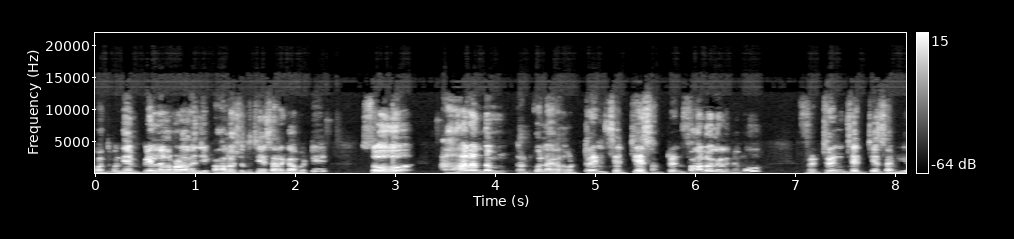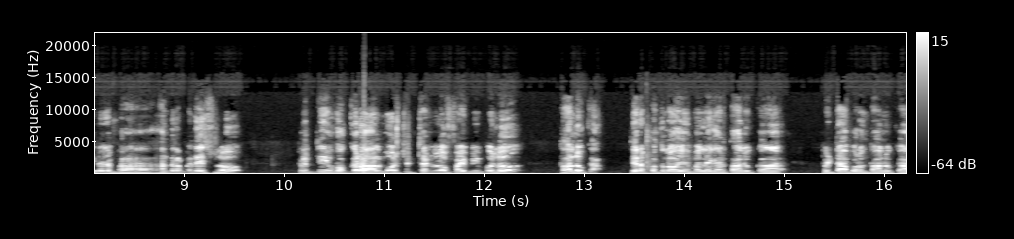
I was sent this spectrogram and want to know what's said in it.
కొంతమంది ఎంపీలు నిలబడాలని చెప్పి ఆలోచన చేశారు కాబట్టి. సో ఆనందం తట్టుకోలేక ఒక ట్రెండ్ సెట్ చేసాం ట్రెండ్ ఫాలో కాదు మేము. ట్రెండ్ సెట్ చేసాం ఈరోజు ఆంధ్రప్రదేశ్లో ప్రతి ఒక్కరు ఆల్మోస్ట్ టెన్లో ఫైవ్ పీపుల్ తాలూకా తిరుపతిలో ఎమ్మెల్యే గారి తాలూకా పిఠాపురం తాలూకా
